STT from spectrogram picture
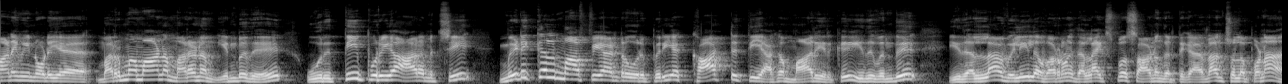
மாணவியினுடைய மர்மமான மரணம் என்பது ஒரு தீப்பொறியாக ஆரம்பித்து மெடிக்கல் மாஃபியான்ற ஒரு பெரிய காட்டு தீயாக மாறி இருக்கு இது வந்து இதெல்லாம் வெளியில் வரணும் இதெல்லாம் எக்ஸ்போஸ் ஆகணுங்கிறதுக்காக தான் சொல்லப்போனால்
